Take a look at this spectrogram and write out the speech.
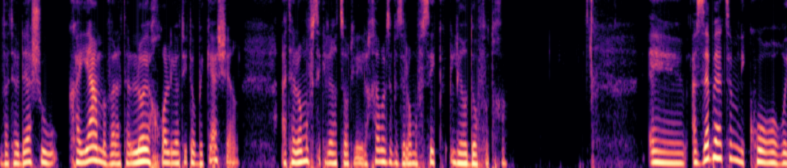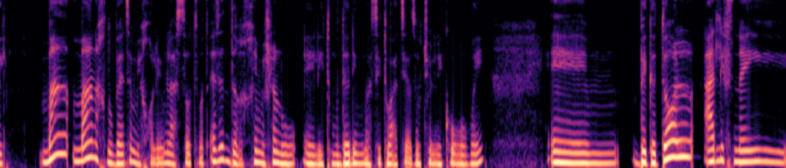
ואתה יודע שהוא קיים, אבל אתה לא יכול להיות איתו בקשר, אתה לא מפסיק לרצות להילחם על זה, וזה לא מפסיק לרדוף אותך. אה, אז זה בעצם ניכור הורי. מה, מה אנחנו בעצם יכולים לעשות? זאת אומרת, איזה דרכים יש לנו אה, להתמודד עם הסיטואציה הזאת של ניכור הורי? אה, בגדול, עד לפני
